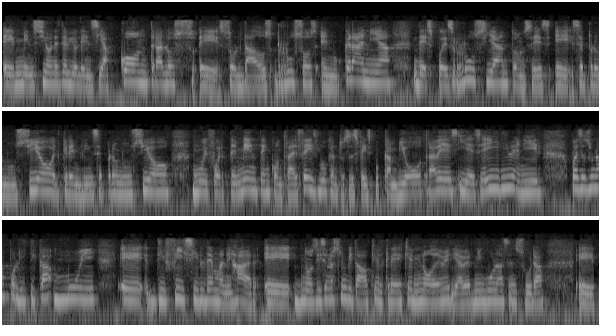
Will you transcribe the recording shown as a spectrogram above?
eh, menciones de violencia contra los eh, soldados rusos en Ucrania. Después Rusia, entonces se pronunció, el Kremlin se pronunció muy fuertemente en contra de Facebook. Entonces Facebook cambió otra vez y ese ir y venir, pues es una política muy difícil de manejar. nos dice nuestro invitado que él cree que no debería haber ninguna censura eh,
